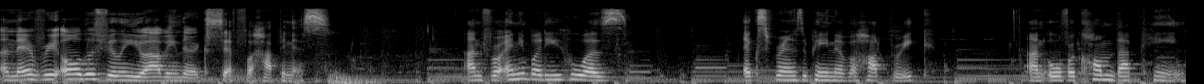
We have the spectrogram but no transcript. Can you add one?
And every other feeling you have in there except for happiness. And for anybody who has experienced the pain of a heartbreak and overcome that pain,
